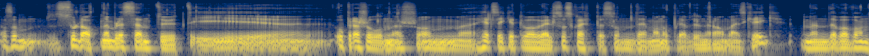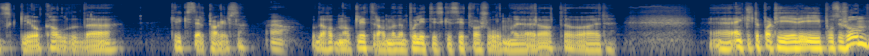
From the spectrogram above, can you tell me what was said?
altså, soldatene ble sendt ut i uh, operasjoner som helt sikkert var vel så skarpe som det man opplevde under annen verdenskrig. Men det var vanskelig å kalle det krigsdeltakelse. Ja. Og det hadde nok litt med den politiske situasjonen å gjøre. at det var Eh, enkelte partier i posisjon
